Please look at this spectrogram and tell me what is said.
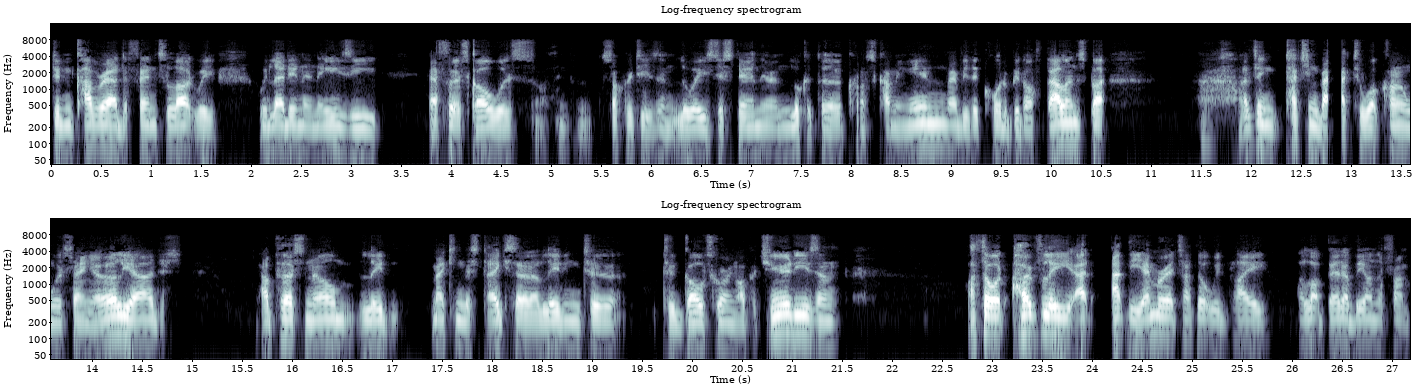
didn't cover our defence a lot. We we let in an easy. Our first goal was I think Sokratis and Luiz just stand there and look at the cross coming in. Maybe they caught a bit off balance, but I think touching back to what Connor was saying earlier, just our personnel lead making mistakes that are leading to to goal scoring opportunities and I thought hopefully at, at the Emirates I thought we'd play a lot better, be on the front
